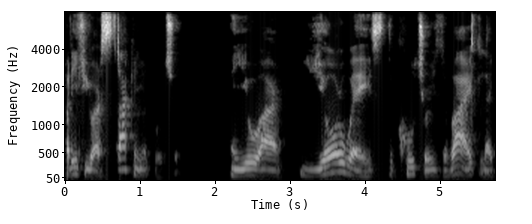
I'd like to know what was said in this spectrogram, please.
But if you are stuck in your culture and you are your ways, the culture is the right, like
